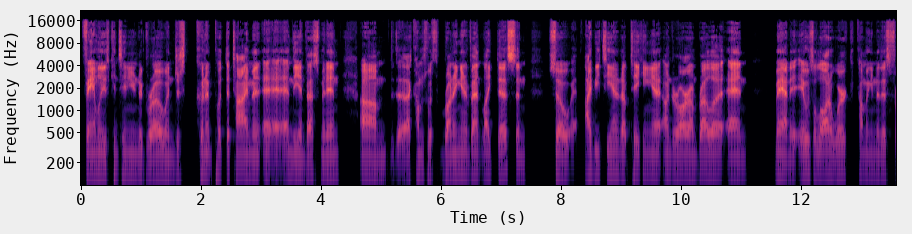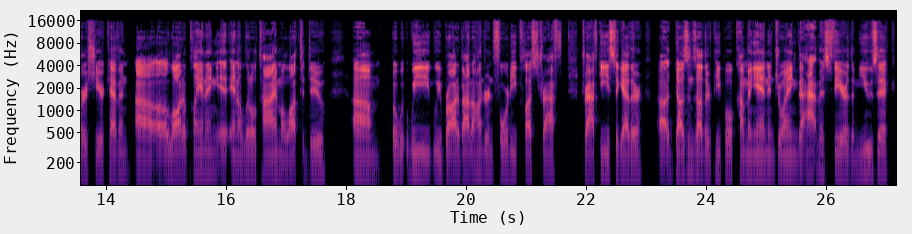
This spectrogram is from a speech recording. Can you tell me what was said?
family is continuing to grow, and just couldn't put the time and, and the investment in um, that comes with running an event like this. And so uh, IBT ended up taking it under our umbrella, and man, it, it was a lot of work coming into this first year, Kevin. Uh, a, a, lot of planning in a little time, a lot to do. Um, but we we brought about 140 plus draft draftees together, uh, dozens other people coming in, enjoying the atmosphere, the music,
